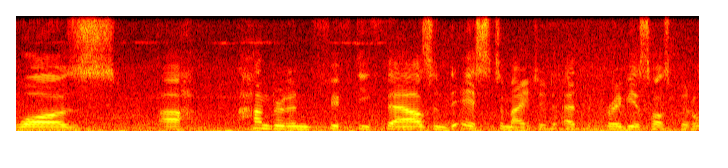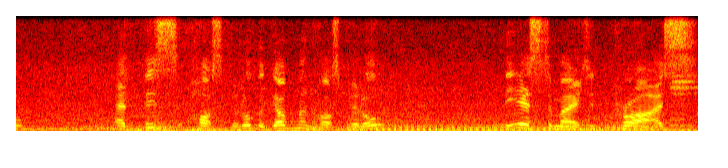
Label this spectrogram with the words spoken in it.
was uh, 150,000 estimated at the previous hospital. At this hospital, the government hospital, the estimated price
